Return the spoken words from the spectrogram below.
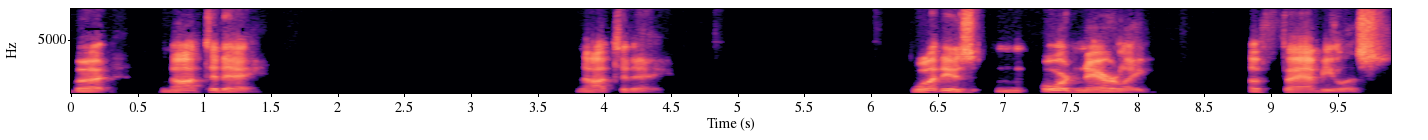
But not today. Not today. What is ordinarily a fabulous,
